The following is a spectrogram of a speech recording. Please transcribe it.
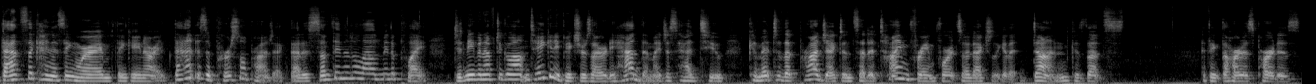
that's the kind of thing where I'm thinking, all right, that is a personal project. That is something that allowed me to play. Didn't even have to go out and take any pictures. I already had them. I just had to commit to the project and set a time frame for it, so I'd actually get it done. Because that's, I think the hardest part is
